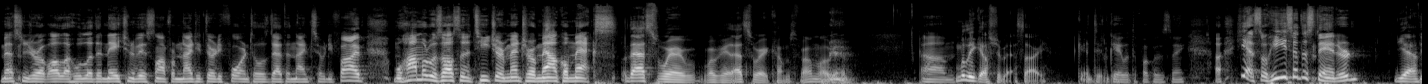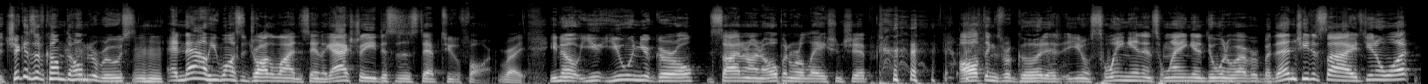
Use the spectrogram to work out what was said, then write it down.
messenger of Allah who led the Nation of Islam from 1934 until his death in 1975. Muhammad was also the teacher and mentor of Malcolm X. That's where, okay, that's where it comes from. Okay. Um, Malik El Shabazz, sorry. Continue. okay, what the fuck was I saying? Uh, yeah, so he set the standard. Yeah. The chickens have come to home to roost, and now he wants to draw the line to saying like, actually, this is a step too far. Right. You know, you you and your girl decided on an open relationship. All things were good, you know, swinging and swanging and doing whatever. But then she decides, you know what?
